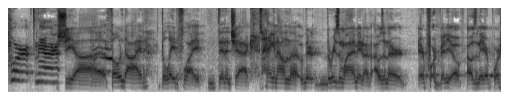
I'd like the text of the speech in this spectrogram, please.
Poor man. She uh, phone died, delayed flight, didn't check. Was hanging out in the there, the reason why I made it, I, was in their airport video. I was in the airport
